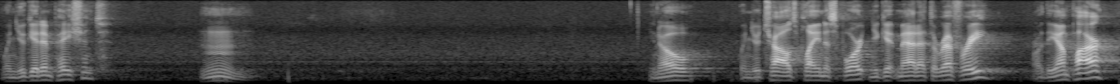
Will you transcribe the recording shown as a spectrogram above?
when you get impatient? Hmm. You know, when your child's playing a sport and you get mad at the referee or the umpire?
